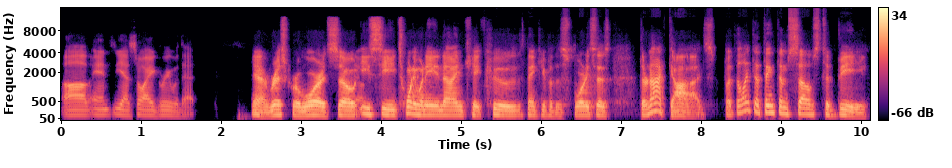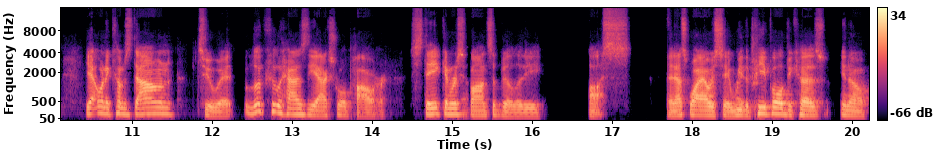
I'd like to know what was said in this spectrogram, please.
Uh, and yeah, so I agree with that. Yeah, risk reward. So Yeah. EC 2189 KQ, thank you for the support. He says they're not gods, but they like to think themselves to be. Yet when it comes down to it, look who has the actual power, stake and responsibility, us. And that's why I always say we the people, because you know,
